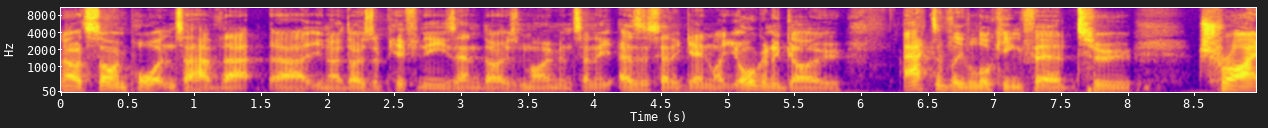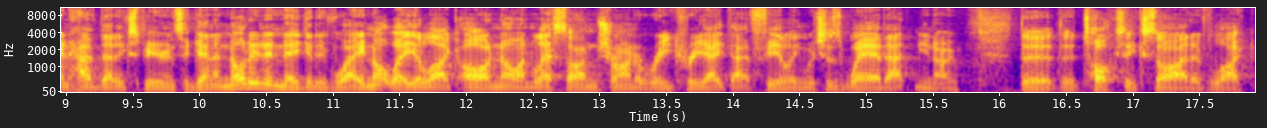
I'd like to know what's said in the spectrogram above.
No, it's so important to have that, uh, you know, those epiphanies and those moments. And as I said again, like you're going to go actively looking for to try and have that experience again, and not in a negative way, not where you're like, oh no, unless I'm trying to recreate that feeling, which is where that you know, the the toxic side of like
